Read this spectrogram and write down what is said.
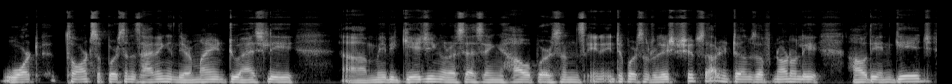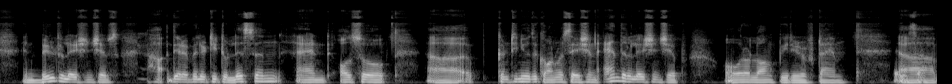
what thoughts a person is having in their mind to actually uh, maybe gauging or assessing how a person's in interpersonal relationships are in terms of not only how they engage and build relationships, how, their ability to listen and also uh, continue the conversation and the relationship over a long period of time. Uh,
